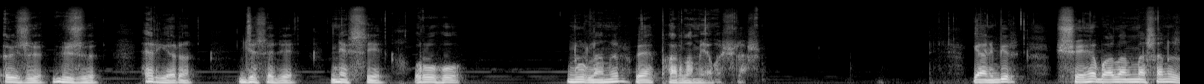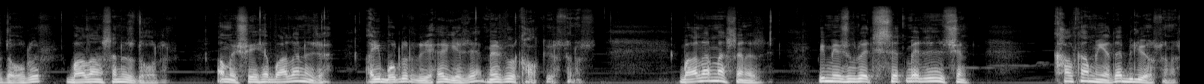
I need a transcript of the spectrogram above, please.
özü, yüzü, her yeri, cesedi, nefsi, ruhu nurlanır ve parlamaya başlar. Yani bir şeyhe bağlanmasanız da olur, bağlansanız da olur. Ama şeyhe bağlanınca ayıp olur diye her gece mecbur kalkıyorsunuz. Bağlanmazsanız bir mecburiyet hissetmediğiniz için kalkamaya da biliyorsunuz.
